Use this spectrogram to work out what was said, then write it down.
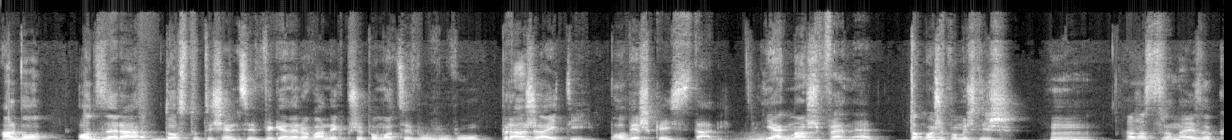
Albo od 0 do 100 tysięcy wygenerowanych przy pomocy www branży IT. Pobierz case study. Jak masz wenę, to może pomyślisz, hmm, nasza strona jest ok,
